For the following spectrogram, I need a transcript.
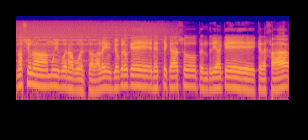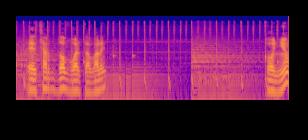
no ha sido una muy buena vuelta, ¿vale? Yo creo que en este caso tendría que, que dejar echar dos vueltas, ¿vale? Coño.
